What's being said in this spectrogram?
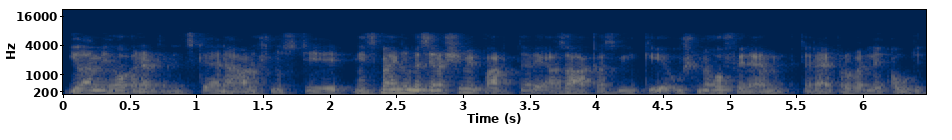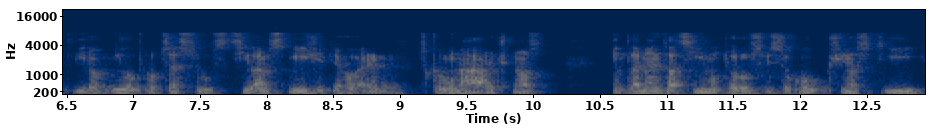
Dílem jeho energetické náročnosti. Nicméně mezi našimi partnery a zákazníky je už mnoho firm, které provedly audit výrobního procesu s cílem snížit jeho energetickou náročnost implementací motorů s vysokou účinností,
